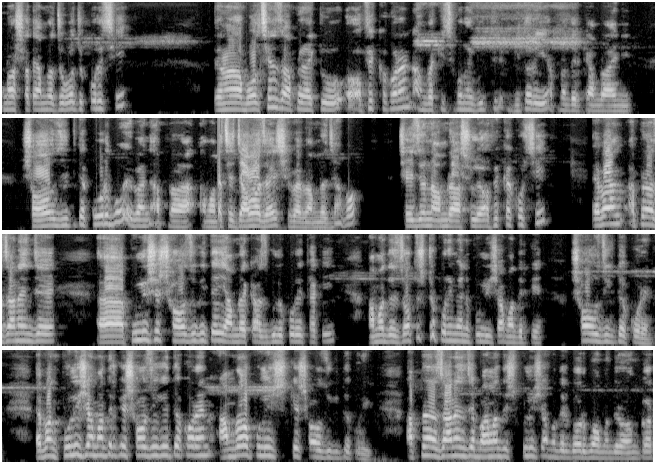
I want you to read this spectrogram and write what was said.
ওনার সাথে আমরা যোগাযোগ করেছি। ওনারা বলছেন যে আপনারা একটু অপেক্ষা করেন, আমরা কিছুক্ষণের ভিতরেই আপনাদেরকে আমরা আইনি সহযোগিতা করব এবং আপনারা আমার কাছে যাওয়া যায়, সেভাবে আমরা যাব। সেই জন্য আমরা আসলে অপেক্ষা করছি। এবং আপনারা জানেন যে পুলিশের সহযোগিতায় আমরা কাজগুলো করে থাকি। আমাদের যথেষ্ট পরিমাণে পুলিশ আমাদেরকে সহযোগিতা করেন। এবং পুলিশ আমাদেরকে সহযোগিতা করেন, আমরাও পুলিশকে সহযোগিতা করি। আপনারা জানেন যে, বাংলাদেশ পুলিশ আমাদের গর্ব, আমাদের অহংকার।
